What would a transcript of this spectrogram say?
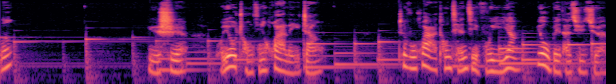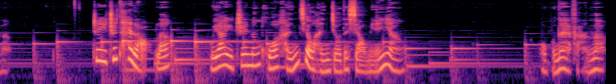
呢。”于是，我又重新画了一张。这幅画同前几幅一样，又被他拒绝了。这一只太老了，我要一只能活很久很久的小绵羊。我不耐烦了。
